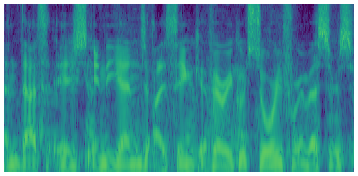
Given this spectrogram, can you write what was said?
And that is, in the end, I think, a very good story for investors.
